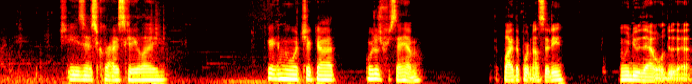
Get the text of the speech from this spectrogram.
ID. Jesus Christ. Okay, I mean, what you got? Orders for Sam. Fly to Port Knot City. When we do that, we'll do that.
